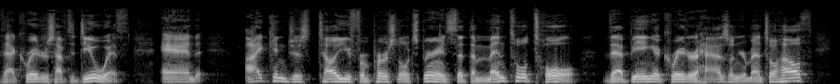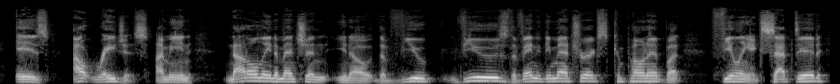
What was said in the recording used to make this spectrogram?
that creators have to deal with. And I can just tell you from personal experience that the mental toll that being a creator has on your mental health is outrageous. I mean, not only to mention, you know, the view views, the vanity metrics component, but feeling accepted,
